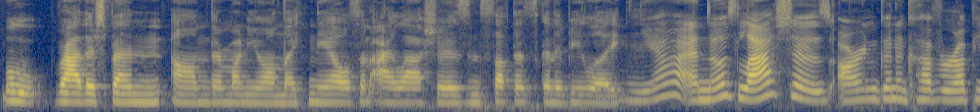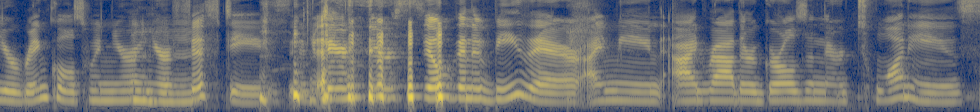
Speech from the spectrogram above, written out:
will rather spend um, their money on like nails and eyelashes and stuff that's gonna be like Yeah, and those lashes aren't going to cover up your wrinkles when you're in your Mm-hmm. 50s. they're, they're still going to be there. I mean, I'd rather girls in their 20s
